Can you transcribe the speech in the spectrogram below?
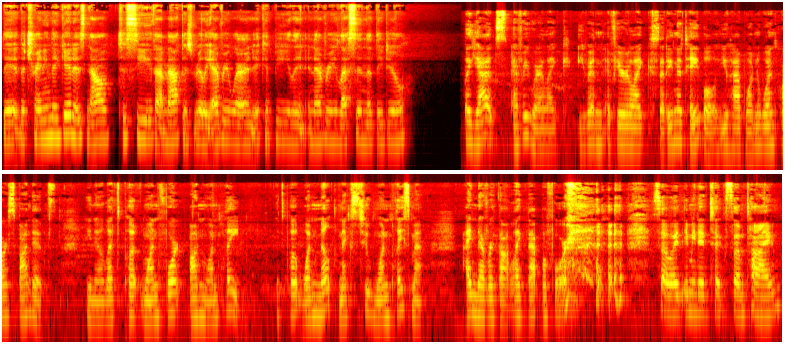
the, the training they get is now to see that math is really everywhere and it could be in, in every lesson that they do but yeah, it's everywhere. Like, even if you're like setting a table, you have one to one correspondence. You know, let's put one fork on one plate. Let's put one milk next to one placemat. I never thought like that before. so, it, I mean, it took some time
